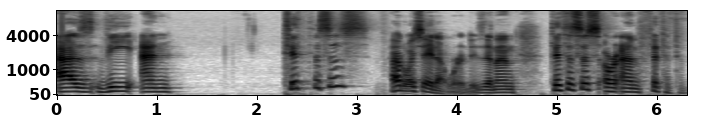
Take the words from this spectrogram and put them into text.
as the antithesis. How do I say that word? Is it antithesis or antithesis?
